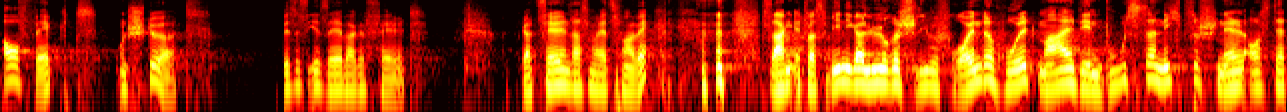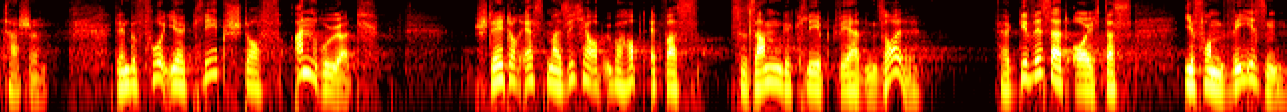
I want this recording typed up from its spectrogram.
aufweckt und stört, bis es ihr selber gefällt. Gazellen lassen wir jetzt mal weg. Sagen etwas weniger lyrisch, liebe Freunde, holt mal den Booster nicht zu schnell aus der Tasche. Denn bevor ihr Klebstoff anrührt, stellt doch erstmal sicher, ob überhaupt etwas zusammengeklebt werden soll. Vergewissert euch, dass ihr vom Wesen,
